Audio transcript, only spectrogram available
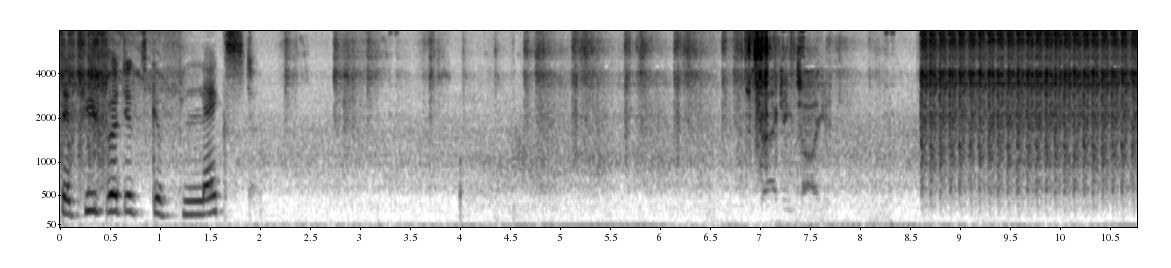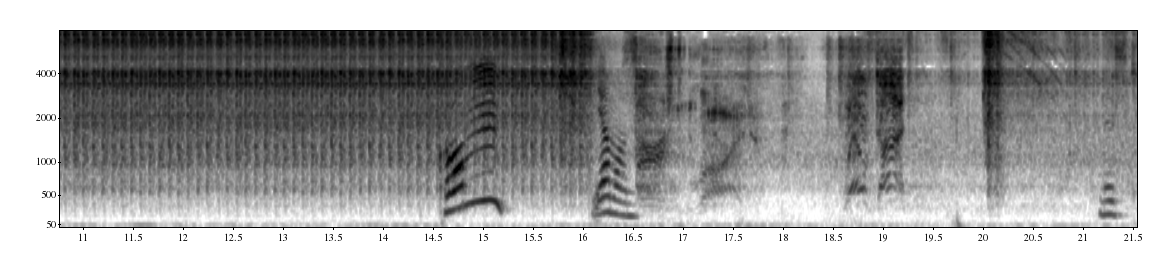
Der Typ wird jetzt geflext. Komm! Ja, Mann. Mist.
